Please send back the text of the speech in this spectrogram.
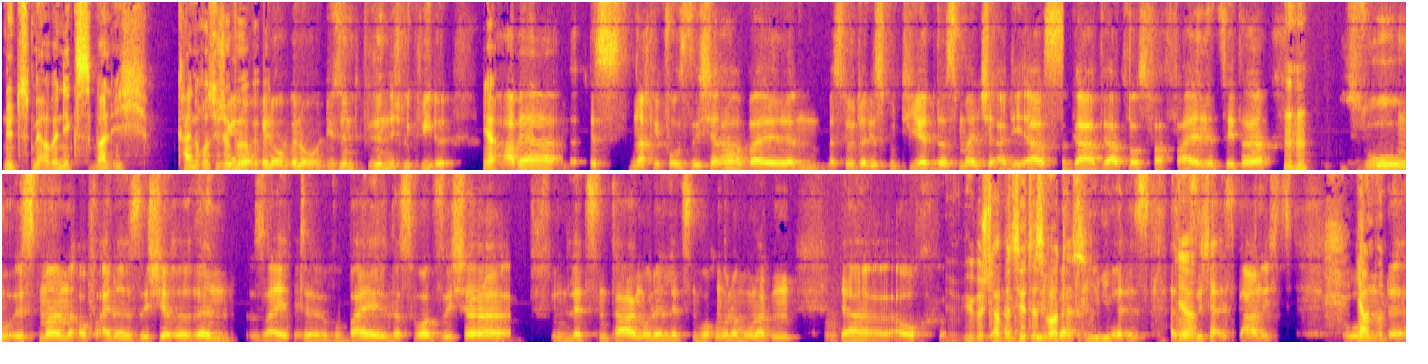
nützt mir aber nichts, weil ich kein russischer genau, Bürger bin. Genau, genau. Die sind, die sind nicht liquide. Ja. Aber ist nach wie vor sicherer, weil ähm, es wird ja diskutiert, dass manche ADRs gar wertlos verfallen etc. Mhm. So ist man auf einer sichereren Seite, wobei das Wort sicher in den letzten Tagen oder in den letzten Wochen oder Monaten ja auch überstrapaziertes Wort ist. ist. Also ja. sicher ist gar nichts. Und, ja, und äh,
